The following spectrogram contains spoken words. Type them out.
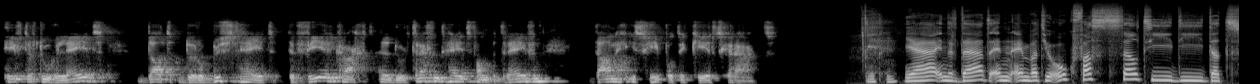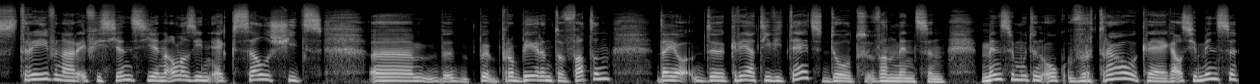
heeft ertoe geleid dat de robuustheid, de veerkracht en de doeltreffendheid van bedrijven danig is gehypothekeerd geraakt. Ja, inderdaad. En, en wat je ook vaststelt, die, die, dat streven naar efficiëntie en alles in Excel-sheets uh, proberen te vatten, dat je de creativiteit doodt van mensen. Mensen moeten ook vertrouwen krijgen. Als je mensen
